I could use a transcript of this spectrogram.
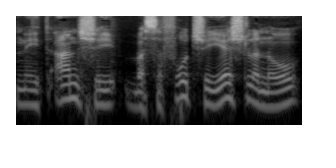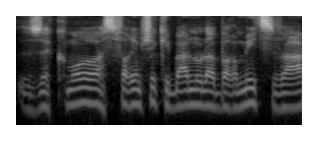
אני אטען שבספרות שיש לנו, זה כמו הספרים שקיבלנו לבר מצווה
